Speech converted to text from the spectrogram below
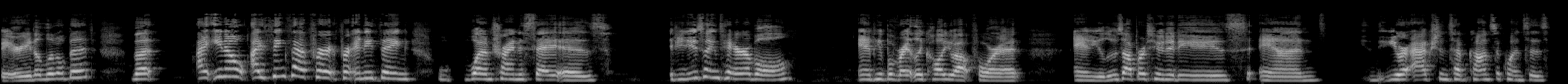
buried a little bit, but I, you know, I think that for, for anything, what I'm trying to say is if you do something terrible and people rightly call you out for it and you lose opportunities and your actions have consequences,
